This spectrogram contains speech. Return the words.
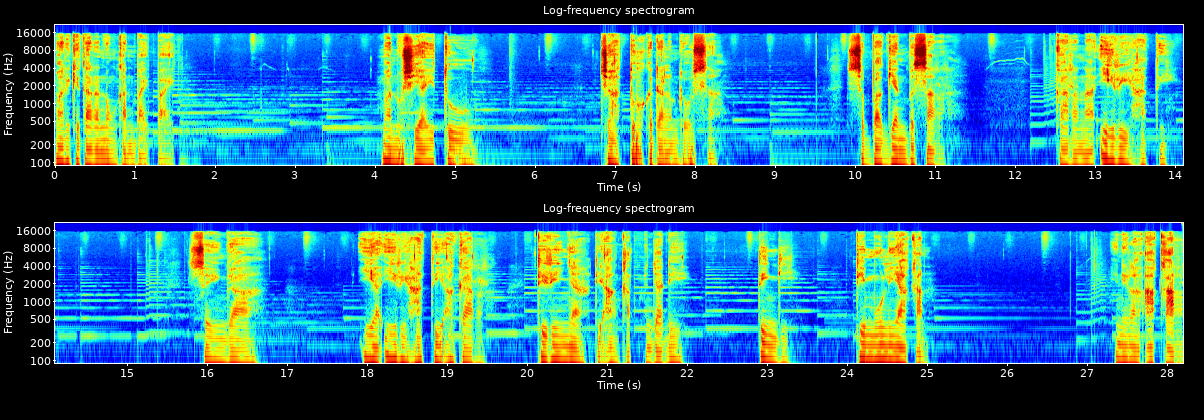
mari kita renungkan baik-baik. Manusia itu jatuh ke dalam dosa, sebagian besar karena iri hati, sehingga ia iri hati agar dirinya diangkat menjadi tinggi, dimuliakan. Inilah akar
